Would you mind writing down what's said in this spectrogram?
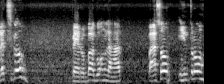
Let's go! Pero bago ang lahat, pasok, intro!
